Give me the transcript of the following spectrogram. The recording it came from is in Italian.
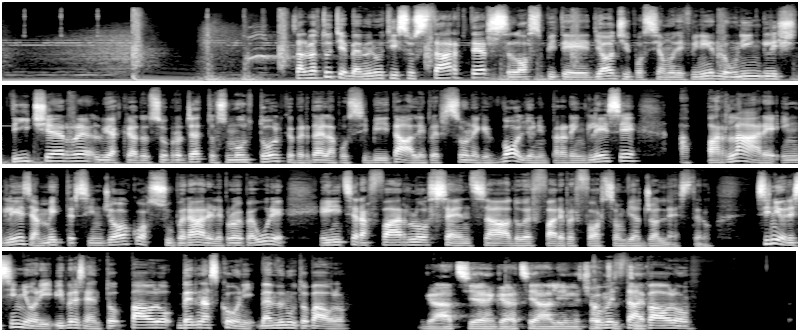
Salve a tutti e benvenuti su Starters, l'ospite di oggi possiamo definirlo un English teacher, lui ha creato il suo progetto Small Talk per dare la possibilità alle persone che vogliono imparare inglese a parlare inglese, a mettersi in gioco, a superare le proprie paure e iniziare a farlo senza dover fare per forza un viaggio all'estero. Signore e signori, vi presento Paolo Bernasconi, benvenuto Paolo. Grazie, grazie Alin, ciao Come stai Paolo?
